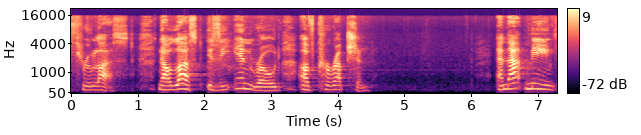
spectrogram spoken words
through lust. Now, lust is the inroad of corruption. And that means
